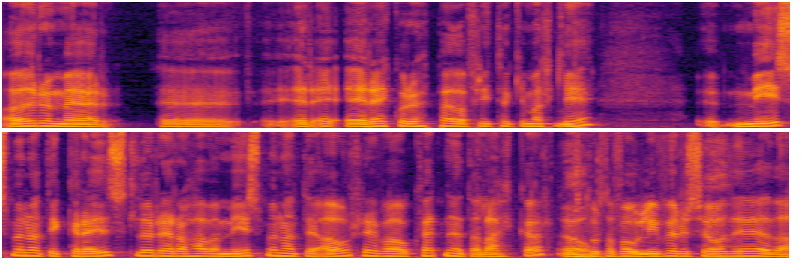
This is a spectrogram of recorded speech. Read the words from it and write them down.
öðrum er Eh, er, er einhver upphæð á frítökjumarki mm. mismunandi greiðslur er að hafa mismunandi áhrif á hvernig þetta lækkar, þú ert að fá lífverðisjóði eða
